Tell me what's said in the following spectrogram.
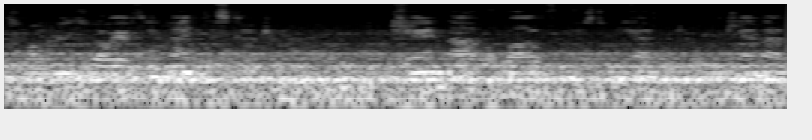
It's one of the reasons why we have to unite this country. We cannot allow for this to be happening. We cannot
